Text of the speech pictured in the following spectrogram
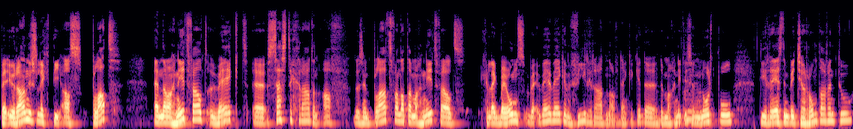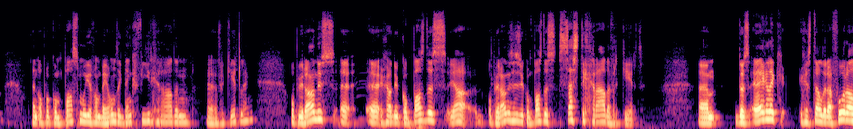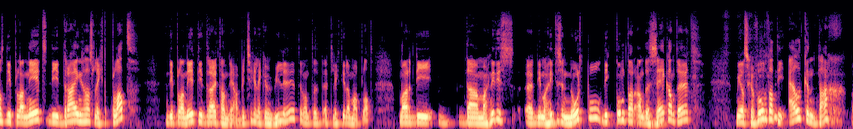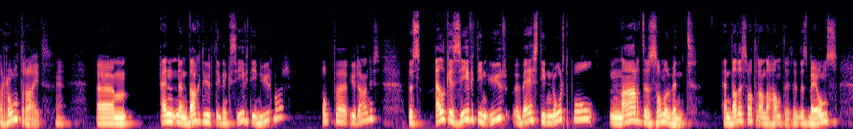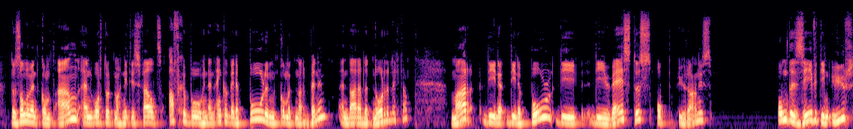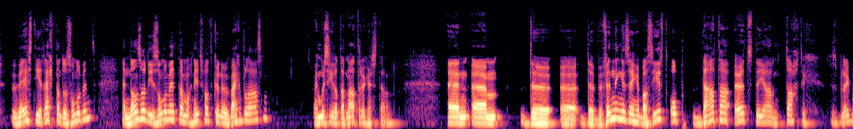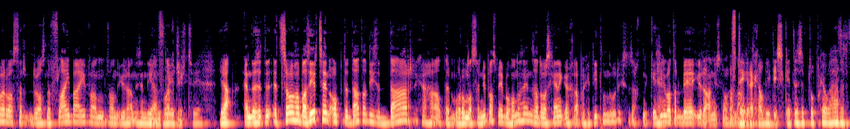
Bij Uranus ligt die as plat en dat magneetveld wijkt eh 60 graden af. Dus in plaats van dat dat magneetveld, gelijk bij ons, wij, wij wijken 4 graden af, denk ik. Hè. De, de magnetische Mhm. Noordpool die reist een beetje rond af en toe. En op een kompas moet je van bij ons, ik denk, 4 graden eh, verkeerd leggen. Op Uranus eh, eh, gaat uw kompas dus, ja, op Uranus is uw kompas dus 60 graden verkeerd. Ehm, dus eigenlijk, je stelt je dat voor als die planeet, die draaiingsas ligt plat, En die planeet die draait dan ja, een beetje gelijk een wiel, hè, want het, het ligt helemaal plat. Maar die, dat magnetisch, eh, die magnetische Noordpool die komt daar aan de zijkant uit. Met als gevolg dat die elke dag ronddraait. Ja. Ehm, en een dag duurt, ik denk, 17 uur maar op eh, Uranus. Dus elke 17 uur wijst die Noordpool naar de zonnewind. En dat is wat er aan de hand is. Hè. Dus bij ons, de zonnewind komt aan en wordt door het magnetisch veld afgebogen. En enkel bij de polen komt het naar binnen. En daar heb je het noorderlicht aan. Maar die, die pool die, die wijst dus op Uranus. Om de 17 uur wijst die recht naar de zonnewind. En dan zou die zonnewind dat magneetveld kunnen wegblazen. En moest je dat daarna terug herstellen. En ehm, de, eh, de bevindingen zijn gebaseerd op data uit de jaren 80. Dus blijkbaar was er, er was een flyby van, van Uranus in de Ja, jaren Voyager 80. 2. Ja, en dus het, het zou gebaseerd zijn op de data die ze daar gehaald hebben. Waarom dat ze nu pas mee begonnen zijn, ze hadden waarschijnlijk een grappige titel nodig. Ze dachten, een keer Ja. zien wat er bij Uranus nog Of tegen dat je al die diskettes hebt opgeladen.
